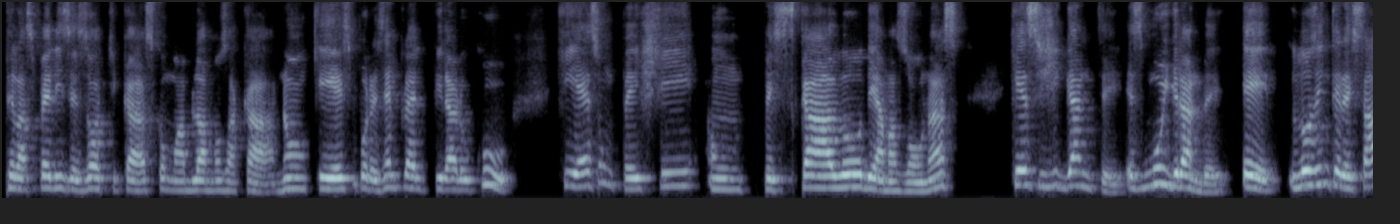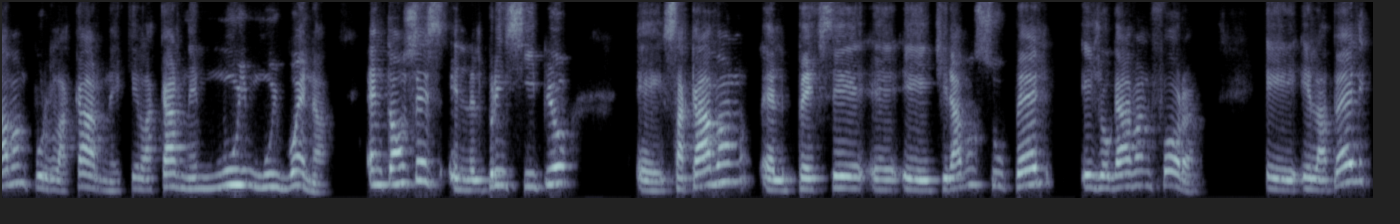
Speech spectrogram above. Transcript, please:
de las pelis exóticas, como hablamos acá, ¿no? Que es, por ejemplo, el pirarucú, que es un peixe, un pescado de Amazonas, que es gigante, es muy grande, y los interesaban por la carne, que la carne es muy, muy buena. Entonces, en el principio, eh, sacaban el pez, eh, eh, tiraban su piel y jugaban fuera. y la piel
